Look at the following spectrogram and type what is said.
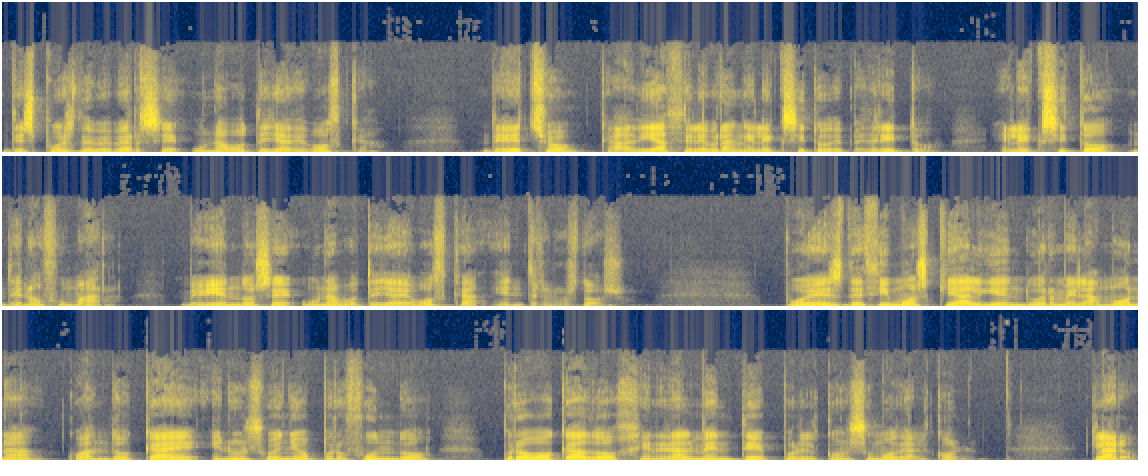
después de beberse una botella de vodka. De hecho, cada día celebran el éxito de Pedrito, el éxito de no fumar, bebiéndose una botella de vodka entre los dos. Pues decimos que alguien duerme la mona cuando cae en un sueño profundo provocado generalmente por el consumo de alcohol. Claro,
